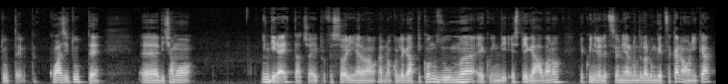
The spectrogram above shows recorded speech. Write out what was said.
tutte, quasi tutte, eh, diciamo, in diretta, cioè i professori erano, erano collegati con Zoom e quindi e spiegavano, e quindi le lezioni erano della lunghezza canonica,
